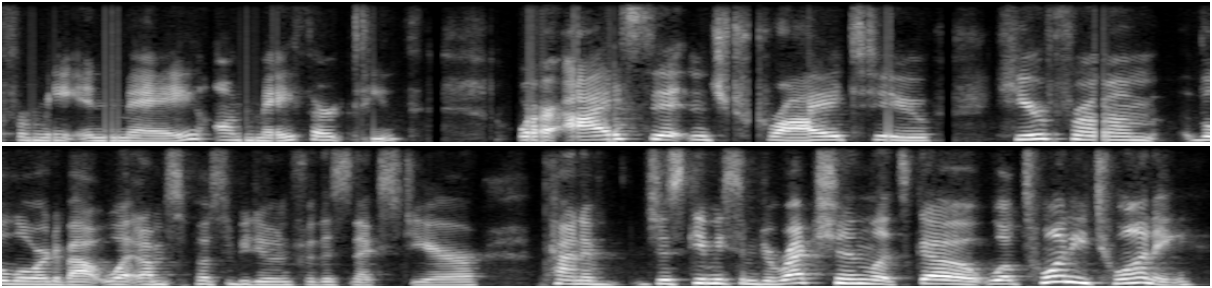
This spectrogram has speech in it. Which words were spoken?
for me in May, on May 13th, where I sit and try to hear from the Lord about what I'm supposed to be doing for this next year kind of just give me some direction. Let's go. Well, 2020,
